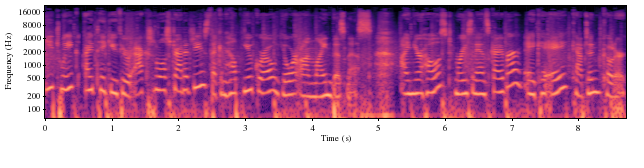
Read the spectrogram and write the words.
Each week, I take you through actionable strategies that can help you grow your online business. I'm your host, Marisa VanSkiver, aka Captain Coder.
